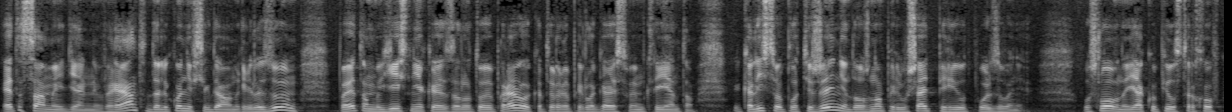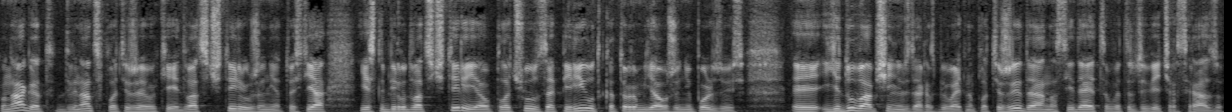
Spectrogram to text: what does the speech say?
Это самый идеальный вариант. Далеко не всегда он реализуем, поэтому есть некое золотое правило, которое я предлагаю своим клиентам. Количество платежей не должно превышать период пользования условно, я купил страховку на год, 12 платежей, окей, 24 уже нет. То есть я, если беру 24, я плачу за период, которым я уже не пользуюсь. Э, еду вообще нельзя разбивать на платежи, да, она съедается в этот же вечер сразу.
